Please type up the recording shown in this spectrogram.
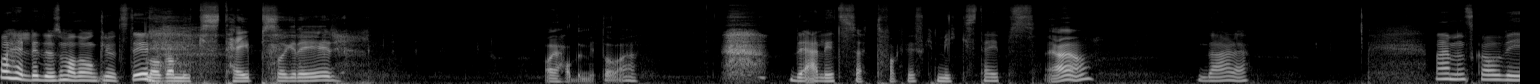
Og heldig du som hadde ordentlig utstyr. Laga mixtapes og greier. Og jeg hadde mye av det. Det er litt søtt, faktisk. Mixtapes. Ja, ja. Det er det. Nei, men skal vi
